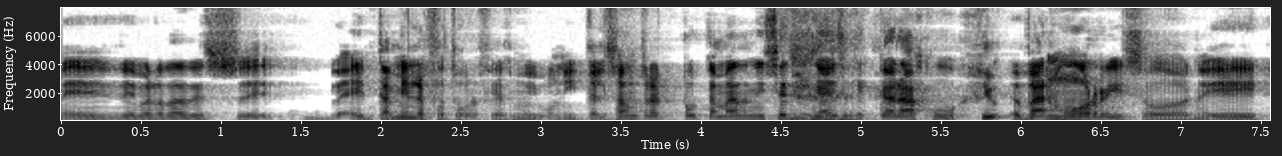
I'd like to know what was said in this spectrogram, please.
eh, de verdad es. eh, eh, también la fotografía es muy bonita. El soundtrack, puta madre, ni se diga, es que carajo. Van Morrison, eh,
